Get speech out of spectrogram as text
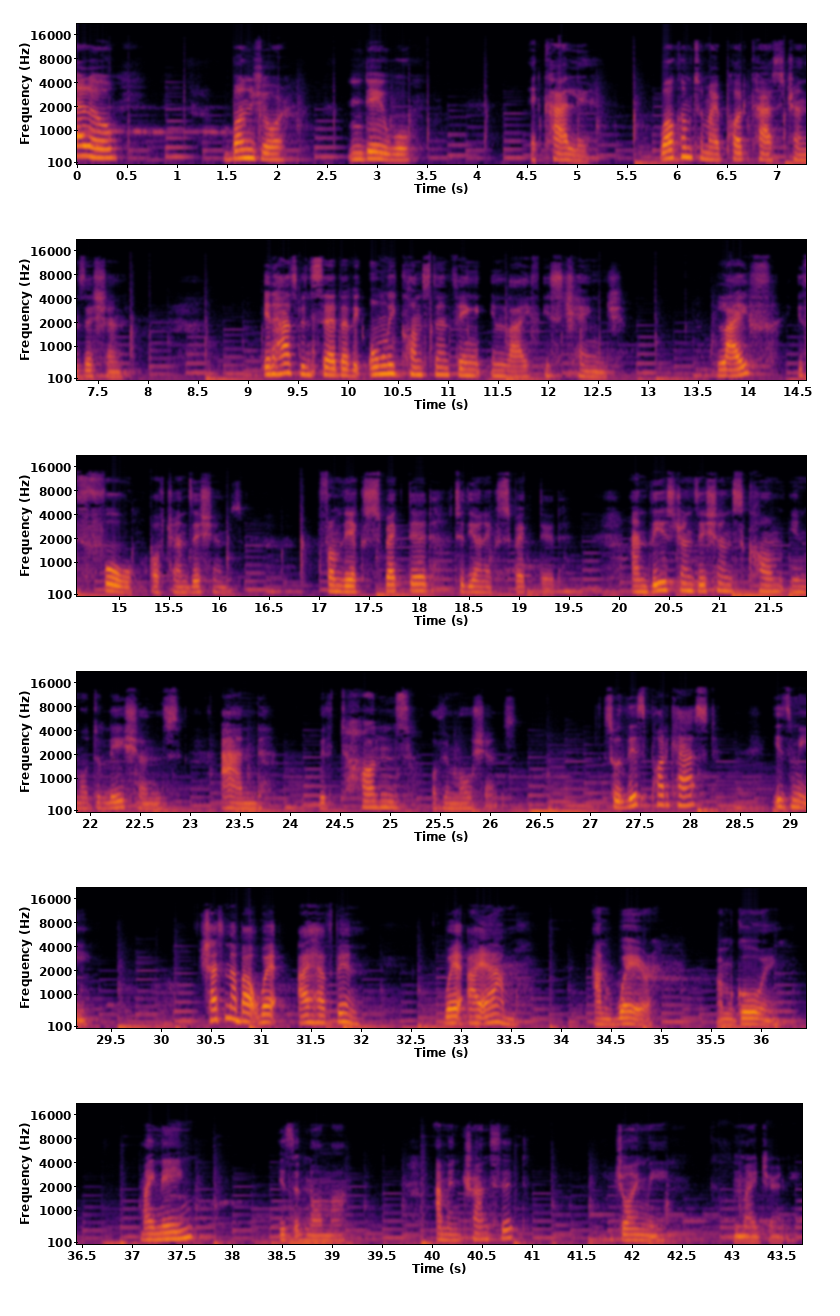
Hello, bonjour, ndewo, ekale. Welcome to my podcast Transition. It has been said that the only constant thing in life is change. Life is full of transitions, from the expected to the unexpected. And these transitions come in modulations and with tons of emotions. So, this podcast is me chatting about where I have been, where I am, and where I'm going. My name is Anoma. I'm in transit. Join me on my journey.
